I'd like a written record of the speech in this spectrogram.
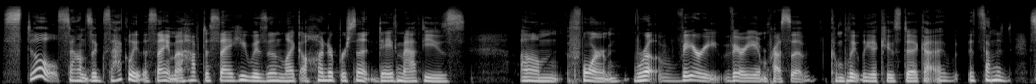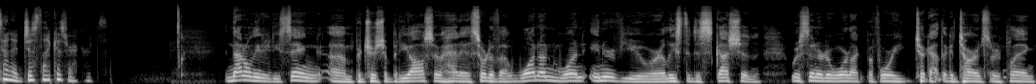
still sounds exactly the same. I have to say he was in like 100% Dave Matthews um, form. Re- very, very impressive. Completely acoustic. I, it sounded sounded just like his records not only did he sing, um, Patricia, but he also had a sort of a one on one interview or at least a discussion with Senator Warnock before he took out the guitar and started playing.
